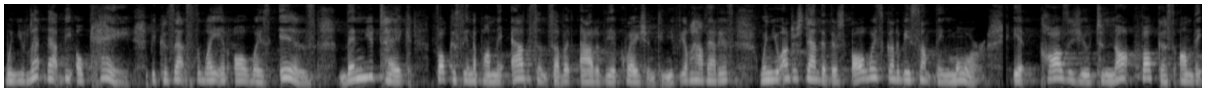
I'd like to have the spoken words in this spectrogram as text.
When you let that be okay, because that's the way it always is, then you take focusing upon the absence of it out of the equation. Can you feel how that is? When you understand that there's always going to be something more, it causes you to not focus on the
